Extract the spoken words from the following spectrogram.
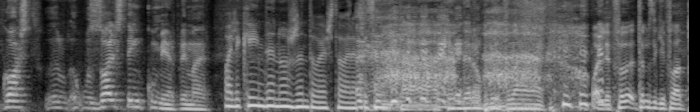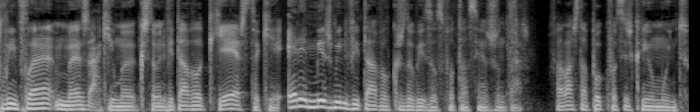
gosto, os olhos têm que comer primeiro. Olha que ainda não jantou a esta hora. pensei, Ah, quem me deram pudim flan. Olha, estamos aqui a falar de pudim flan, mas há aqui uma questão inevitável que é esta: que é, era mesmo inevitável que os da Weasel se voltassem a juntar. Falaste há pouco que vocês queriam muito.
